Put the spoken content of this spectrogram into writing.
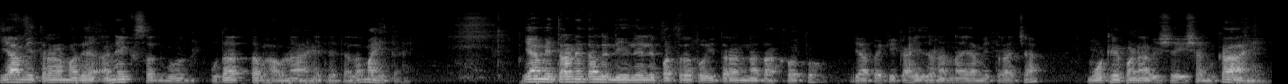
या मित्रांमध्ये अनेक सद्गुण उदात्त भावना आहेत हे त्याला माहीत आहे. या मित्राने त्याला लिहिलेले पत्र तो इतरांना दाखवतो. यापैकी काही जणांना या मित्राच्या मोठेपणाविषयी शंका आहे.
